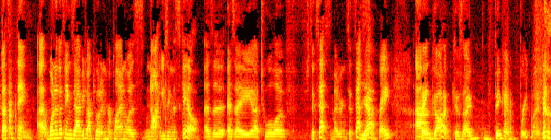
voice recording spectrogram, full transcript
That's the thing. Uh, one of the things Abby talked about in her plan was not using the scale as a as a uh, tool of success, measuring success. Yeah. Right. Thank Um, God, because I think I'd break mine. use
